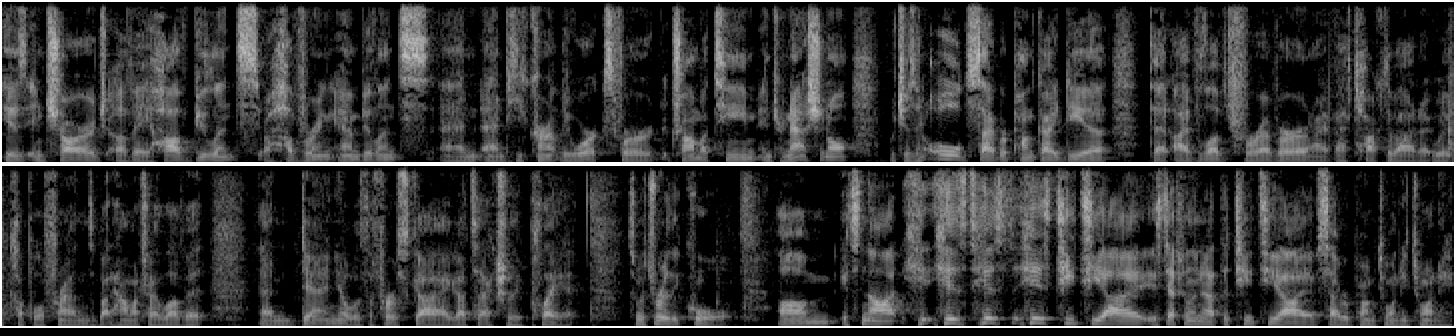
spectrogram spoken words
is in charge of a hovbulance, a hovering ambulance, and, and he currently works for Trauma Team International, which is an old cyberpunk idea that I've loved forever. And I, have talked about it with a couple of friends about how much I love it. And Daniel was the first guy I got to actually play it. So it's really cool. Um, it's not, his, his, his TTI is definitely not the TTI of Cyberpunk 2020.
